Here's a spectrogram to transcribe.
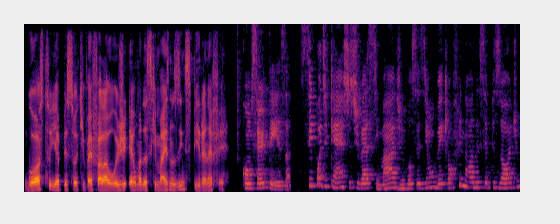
Gosto e a pessoa que vai falar hoje é uma das que mais nos inspira, né, Fê? Com certeza. Se podcast tivesse imagem, vocês iam ver que ao final desse episódio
